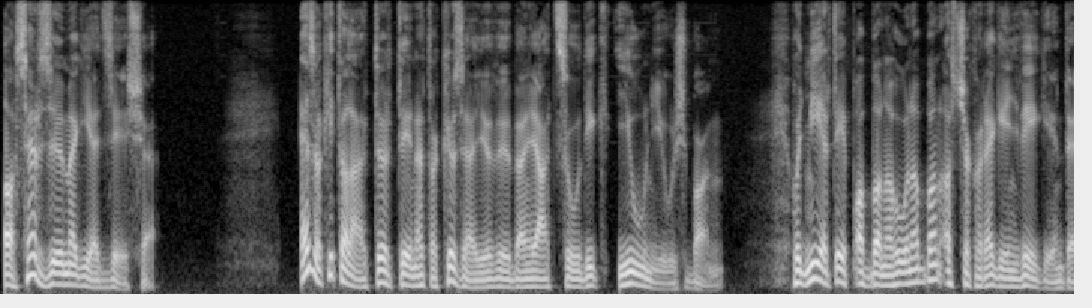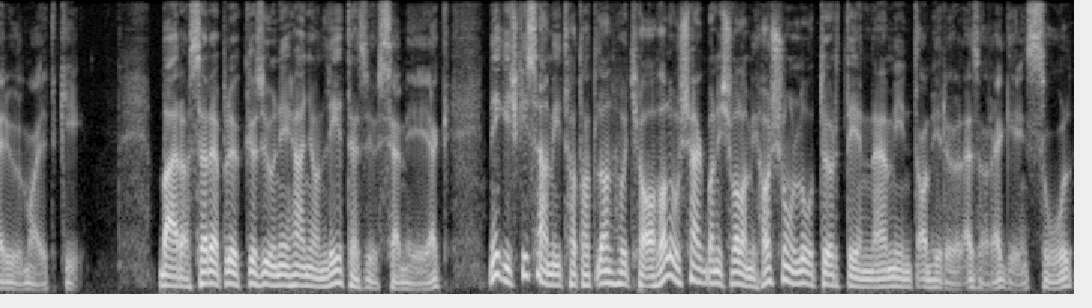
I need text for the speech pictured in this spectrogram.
A szerző megjegyzése Ez a kitalált történet a közeljövőben játszódik, júniusban. Hogy miért épp abban a hónapban, az csak a regény végén derül majd ki. Bár a szereplők közül néhányan létező személyek, mégis kiszámíthatatlan, hogyha a valóságban is valami hasonló történne, mint amiről ez a regény szól,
